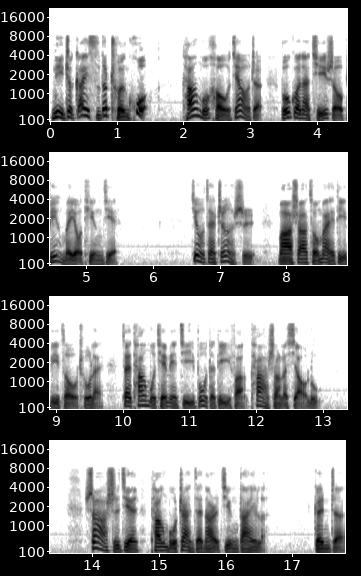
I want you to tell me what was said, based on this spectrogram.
你这该死的蠢货！汤姆吼叫着，不过那骑手并没有听见。就在这时，玛莎从麦地里走出来，在汤姆前面几步的地方踏上了小路。霎时间，汤姆站在那儿惊呆了。跟着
